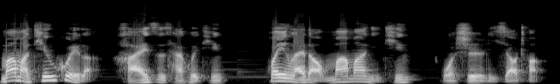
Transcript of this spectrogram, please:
妈妈听会了，孩子才会听。欢迎来到妈妈你听，我是李小闯。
